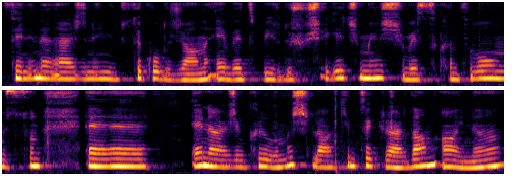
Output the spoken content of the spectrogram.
senin enerjinin yüksek olacağını evet bir düşüşe geçmiş ve sıkıntılı olmuşsun. Ee, enerjin kırılmış lakin tekrardan aynı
